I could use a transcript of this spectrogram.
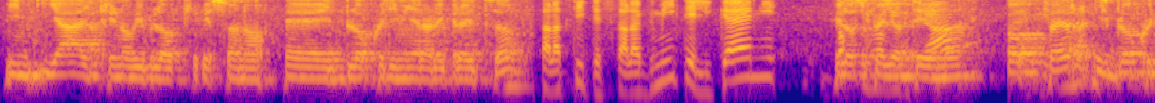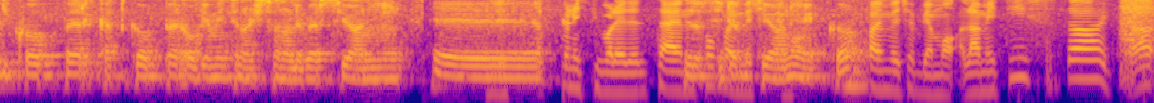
gli altri nuovi blocchi che sono eh, il blocco di minerale grezzo, Stalattite, stalagmite, licheni. E lo speleotema, copper, il blocco di copper, cat copper, ovviamente non ci sono le versioni Le eh, ossidazioni ci vuole del tempo. le Poi abbiamo, ecco, poi invece abbiamo l'ametista, il ca-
